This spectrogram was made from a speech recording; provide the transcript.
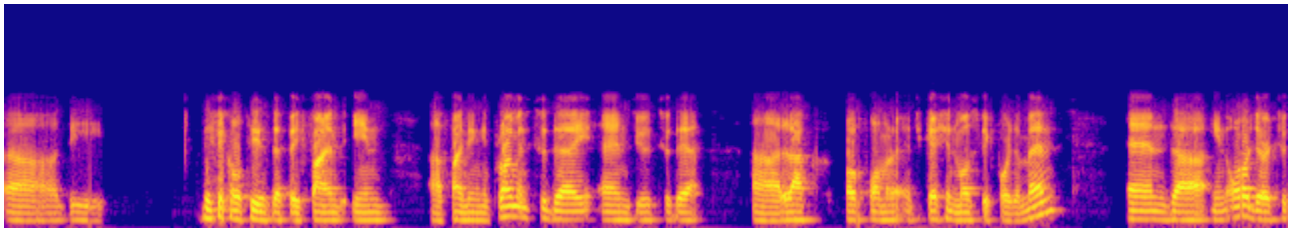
Uh, the difficulties that they find in uh, finding employment today and due to the uh, lack of formal education, mostly for the men. And uh in order to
